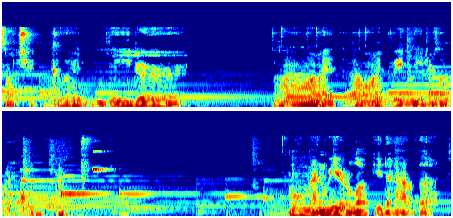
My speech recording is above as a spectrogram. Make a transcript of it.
Such a good leader. I want I want great leaders on my team. Oh man, we are lucky to have that.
